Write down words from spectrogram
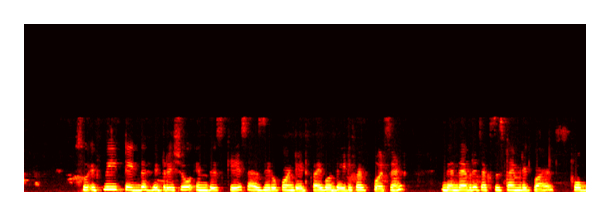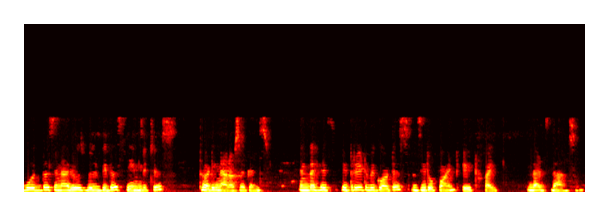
So if we take the hit ratio in this case as 0.85 or the 85%, then the average access time required for both the scenarios will be the same, which is 30 nanoseconds. And the hit, rate we got is 0.85. That's the answer.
